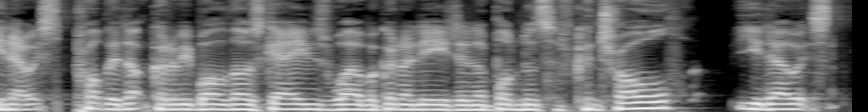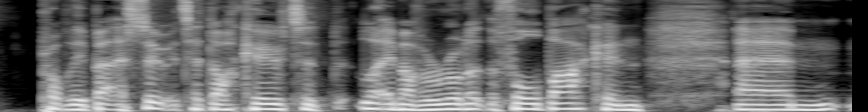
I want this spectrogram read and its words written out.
you know, it's probably not going to be one of those games where we're going to need an abundance of control. You know, it's probably better suited to Doku to let him have a run at the fullback, and um,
